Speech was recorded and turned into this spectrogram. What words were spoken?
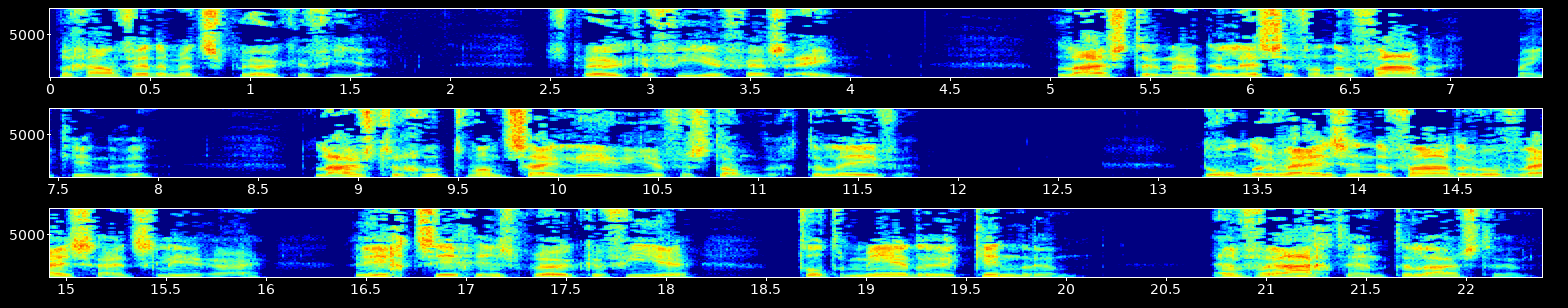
We gaan verder met Spreuken 4. Spreuken 4 vers 1. Luister naar de lessen van een vader, mijn kinderen. Luister goed, want zij leren je verstandig te leven. De onderwijzende vader of wijsheidsleraar richt zich in Spreuken 4 tot meerdere kinderen en vraagt hen te luisteren.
